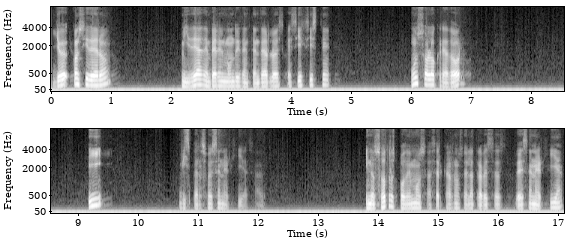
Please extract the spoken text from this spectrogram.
Yo considero, mi idea de ver el mundo y de entenderlo es que sí existe un solo creador y dispersó esa energía, ¿sabes? Y nosotros podemos acercarnos a Él a través de esa energía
